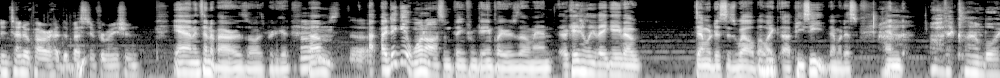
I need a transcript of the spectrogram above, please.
Nintendo Power had the best information. yeah, Nintendo Power is always pretty good. Um, uh, I, I did get one awesome thing from Game Players though, man. Occasionally they gave out demo discs as well, but Mhm. like a PC demo disc, and oh, that clown boy.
